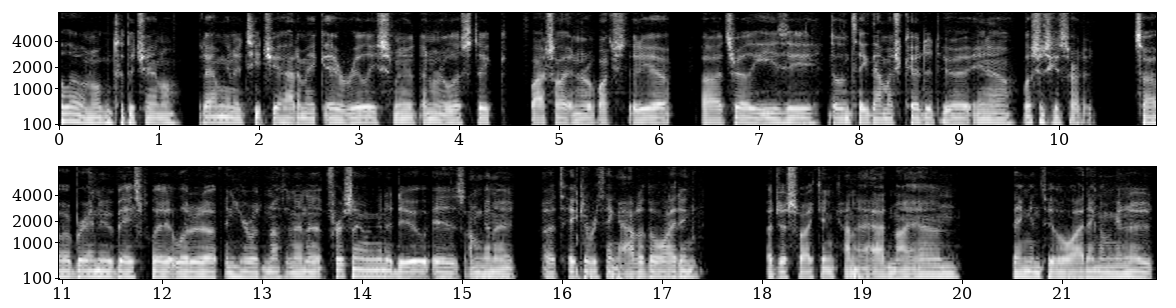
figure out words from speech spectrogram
Hello and welcome to the channel. Today I'm going to teach you how to make a really smooth and realistic flashlight in Roblox Studio. Uh, it's really easy, doesn't take that much code to do it, you know. Let's just get started. So I have a brand new base plate loaded up in here with nothing in it. First thing I'm going to do is I'm going to uh, take everything out of the lighting, uh, just so I can kind of add my own thing into the lighting. I'm going to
